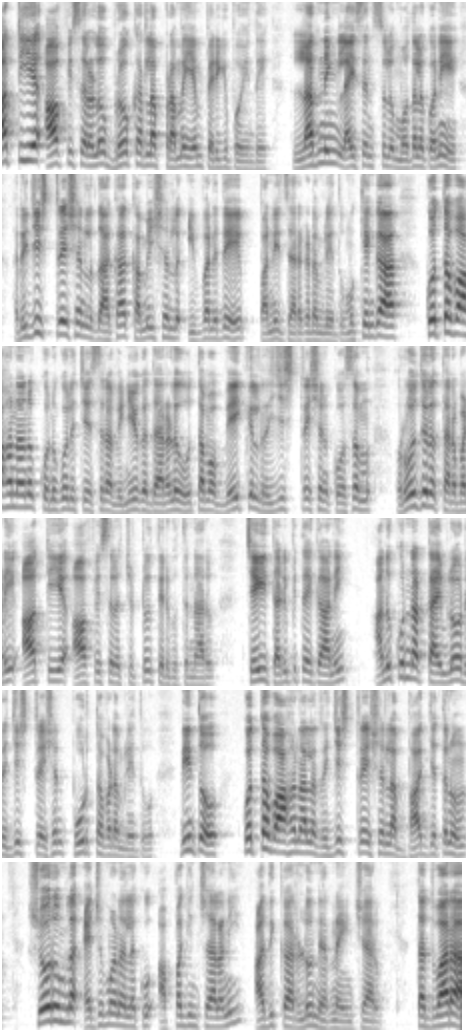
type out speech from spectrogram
ఆర్టీఏ ఆఫీసులలో బ్రోకర్ల ప్రమేయం పెరిగిపోయింది. లర్నింగ్ లైసెన్సులు మొదలుకొని రిజిస్ట్రేషన్ల దాకా కమిషన్లు ఇవ్వనిదే పని జరగడం లేదు. ముఖ్యంగా కొత్త వాహనాన్ని కొనుగోలు చేసిన వినియోగదారులు తమ వెహికల్ రిజిస్ట్రేషన్ కోసం రోజుల తరబడి ఆర్టీఏ ఆఫీసుల చుట్టూ తిరుగుతున్నారు. చేయి తడిపితే కానీ అనుకున్న టైంలో రిజిస్ట్రేషన్ పూర్తవ్వడం లేదు. దీంతో కొత్త వాహనాల రిజిస్ట్రేషన్ల బాధ్యతను షోరూంల యజమానులకు అప్పగించాలని అధికారులు నిర్ణయించారు. తద్వారా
